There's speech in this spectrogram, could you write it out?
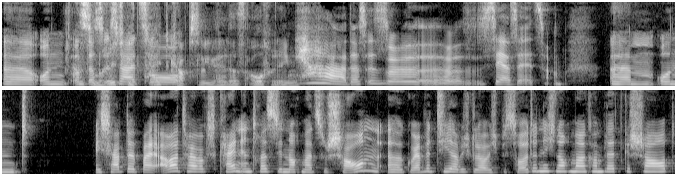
Äh, und, und das, ist halt so. Zeitkapsel, gell? Das ist aufregend. Ja, das ist äh, sehr seltsam. Ähm, und ich hatte bei Avatar wirklich kein Interesse, den nochmal zu schauen. Äh, Gravity habe ich, glaube ich, bis heute nicht nochmal komplett geschaut,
